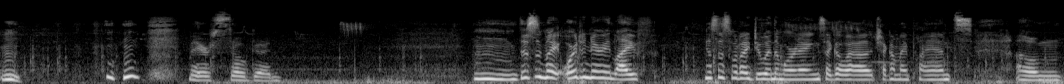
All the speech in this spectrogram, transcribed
Mmm. they are so good. Mm, this is my ordinary life. This is what I do in the mornings. I go out, check on my plants, um,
